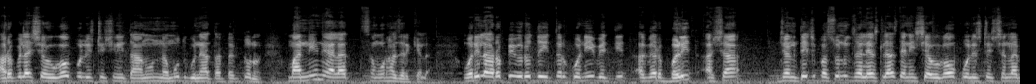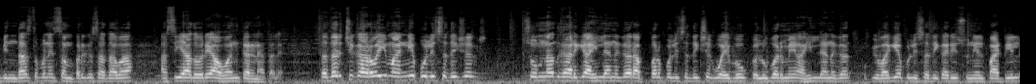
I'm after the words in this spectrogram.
आरोपीला शेवगाव पोलीस स्टेशन इथं आणून नमूद गुन्ह्यात अटक करून मान्य न्यायालयात समोर हजर केला. वरील आरोपी विरुद्ध इतर कोणी व्यक्तीत अगर बळीत अशा जनतेची फसवणूक झाली असल्यास त्यांनी शेवगाव पोलीस स्टेशनला बिनधास्तपणे संपर्क साधावा असे याद्वारे आवाहन करण्यात आले. सदरची कारवाई मान्य पोलीस अधीक्षक सोमनाथ घारगे अहिल्यानगर अप्पर पोलीस अधीक्षक वैभव कलुबर्मे अहिल्यानगर उपविभागीय पोलीस अधिकारी सुनील पाटील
